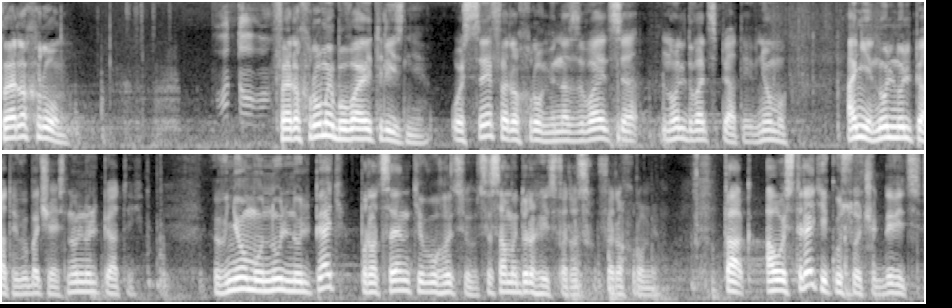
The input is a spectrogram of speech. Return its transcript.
ферохром. Готово. Ферохроми бувають різні. Ось цей ферохром він називається 0,25. В ньому. А ні, 0,05, вибачаюсь, 0,05. В ньому 0,05% вуглецю. Це самий дорогий з ферохромів. Так, а ось третій кусочок, дивіться.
